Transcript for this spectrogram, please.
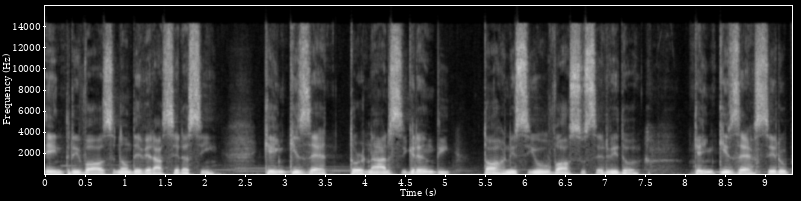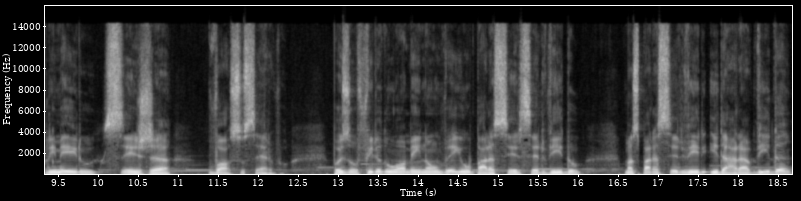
Entre vós não deverá ser assim. Quem quiser tornar-se grande, torne-se o vosso servidor. Quem quiser ser o primeiro, seja vosso servo. Pois o Filho do Homem não veio para ser servido, mas para servir e dar a vida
